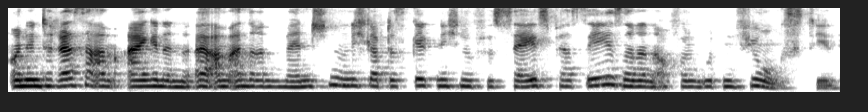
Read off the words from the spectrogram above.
Und Interesse am eigenen, äh, am anderen Menschen. Und ich glaube, das gilt nicht nur für Sales per se, sondern auch für einen guten Führungsstil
